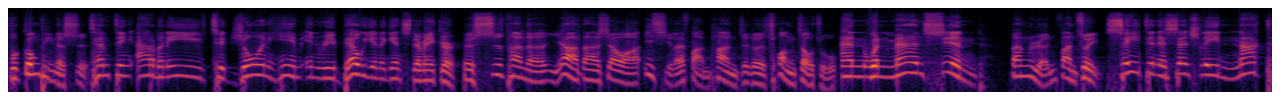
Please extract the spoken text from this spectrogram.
不公平的事， tempting Adam and Eve to join him in rebellion against their Maker. 被试探了亚当夏娃一起来反叛这个创造主。 And when man sinned, 当人犯罪， Satan essentially knocked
